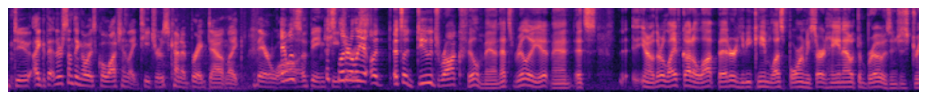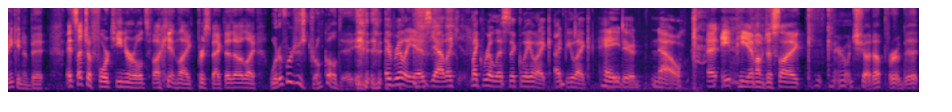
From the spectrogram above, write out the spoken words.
do like th- there's something always cool watching like teachers kind of break down like their wall was of being teachers. It's teachers. literally a it's a dude's rock film, man. That's really it, man. It's you know their life got a lot better. He became less boring. We started hanging out with the bros and just drinking a bit. It's such a fourteen year old's fucking like perspective though. Like, what if we're just drunk all day? It really is, yeah. Like, like realistically, like I'd be like, "Hey, dude, no." At eight p.m., I'm just like, can, can everyone shut up for a bit?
